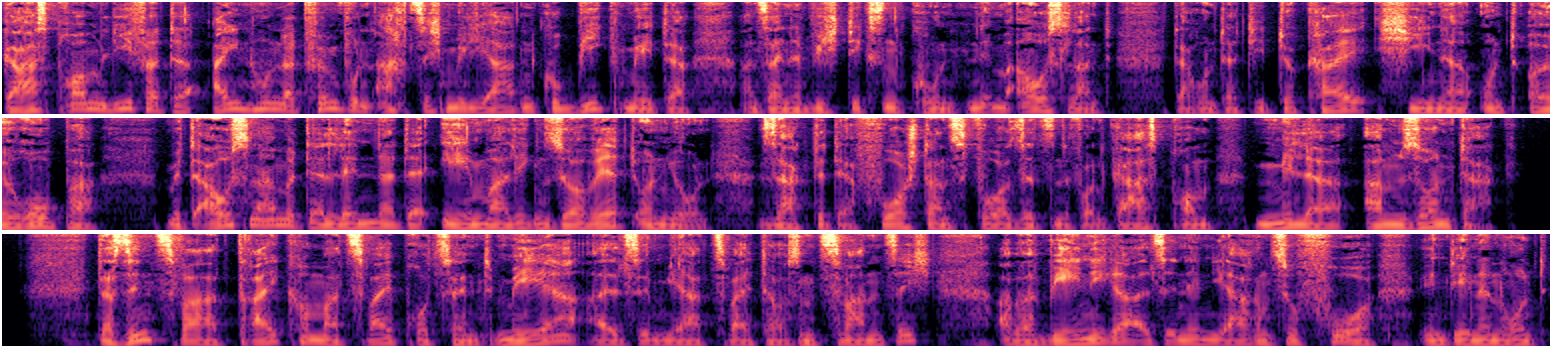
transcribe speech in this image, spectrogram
Gazprom lieferte 185 Milliarden Kubikmeter an seine wichtigsten Kunden im Ausland, darunter die Türkei, China und Europa, mit Ausnahme der Länder der ehemaligen Sowjetunion, sagte der Vorstandsvorsitzende von Gazprom Miller am Sonntag. Das sind zwar 3,2 Prozent mehr als im Jahr 2020, aber weniger als in den Jahren zuvor, in denen rund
